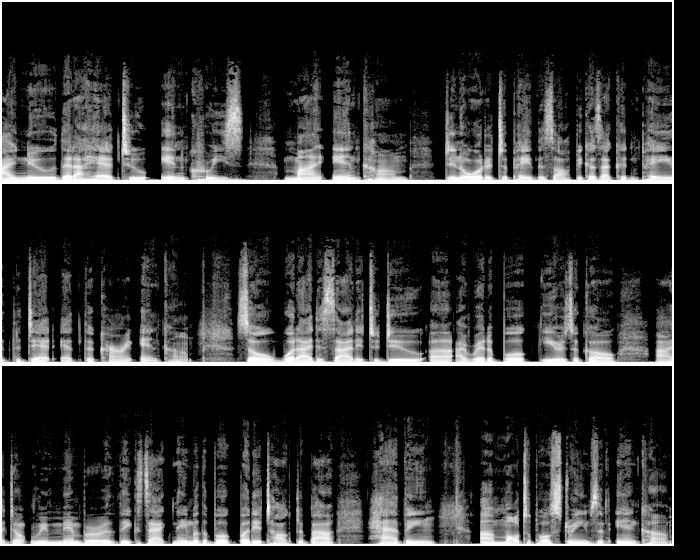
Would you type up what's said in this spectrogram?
I knew that I had to increase my income in order to pay this off because I couldn't pay the debt at the current income. So, what I decided to do, uh, I read a book years ago. I don't remember the exact name of the book, but it talked about having uh, multiple streams of income.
